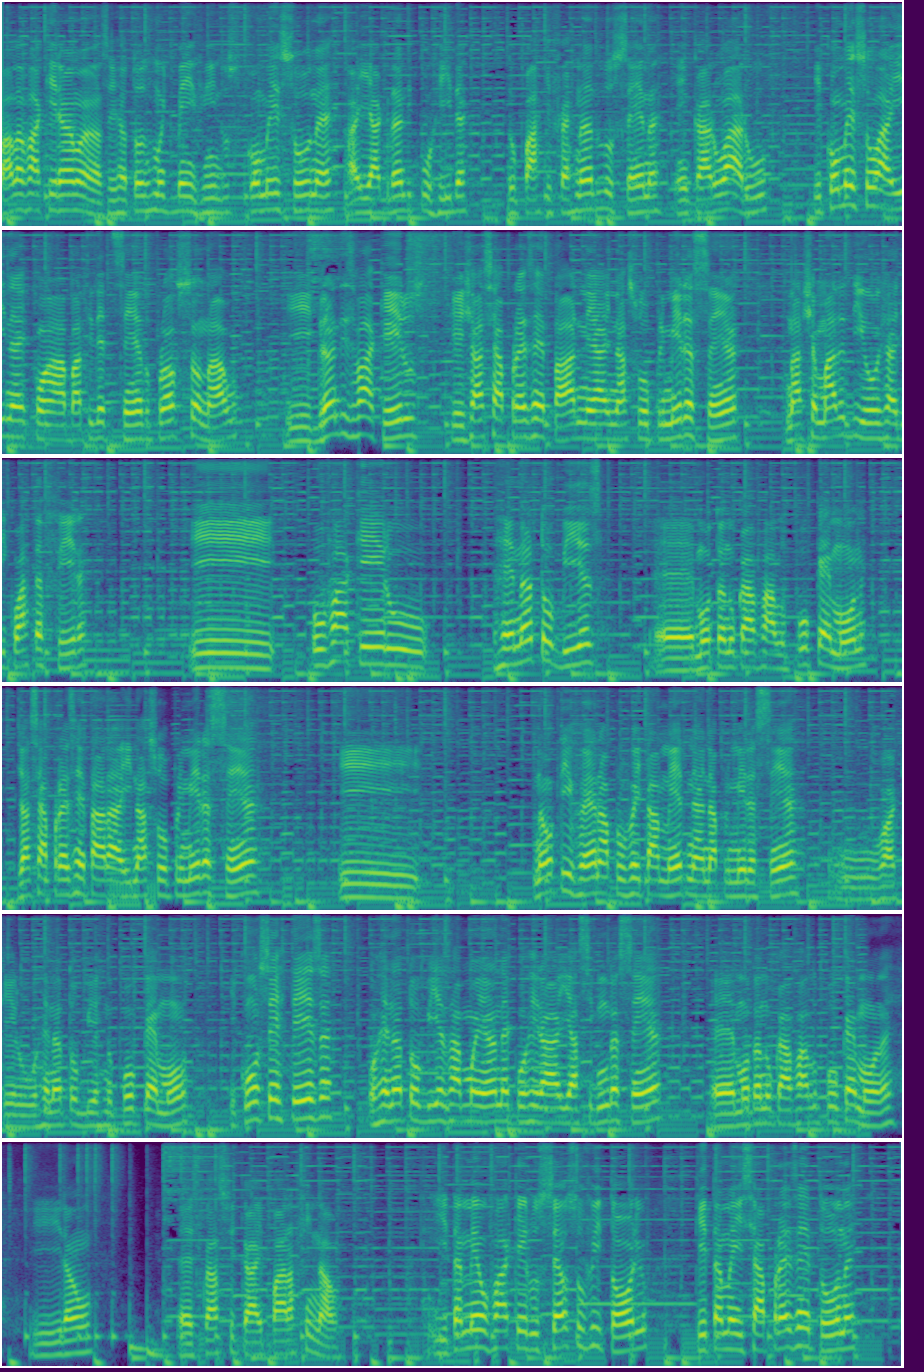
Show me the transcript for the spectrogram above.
Fala Vaqueirama, sejam todos muito bem-vindos. Começou, né, aí a grande corrida do Parque Fernando Lucena em Caruaru e começou aí, né, com a batida de senha do profissional e grandes vaqueiros que já se apresentaram, né, aí na sua primeira senha na chamada de hoje, aí de quarta-feira. E o vaqueiro Renan Tobias, é, montando o cavalo Pokémon, né, já se apresentaram aí na sua primeira senha e não tiveram aproveitamento né, na primeira senha. O vaqueiro Renan Tobias no Pokémon. E com certeza o Renan Tobias amanhã né, correrá a segunda senha, é, montando o cavalo Pokémon, né? E irão é, se classificar para a final. E também o vaqueiro Celso Vitório, que também se apresentou, né?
